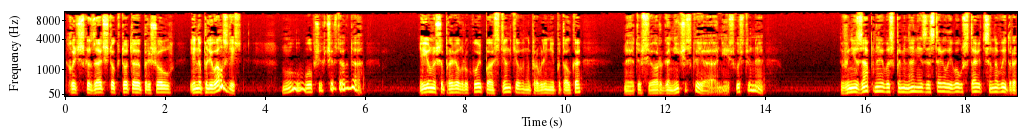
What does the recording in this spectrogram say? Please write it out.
Хочешь сказать, что кто-то пришел и наплевал здесь?» «Ну, в общих чертах, да». И юноша провел рукой по стенке в направлении потолка. «Это все органическое, а не искусственное». Внезапное воспоминание заставило его уставиться на выдра.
